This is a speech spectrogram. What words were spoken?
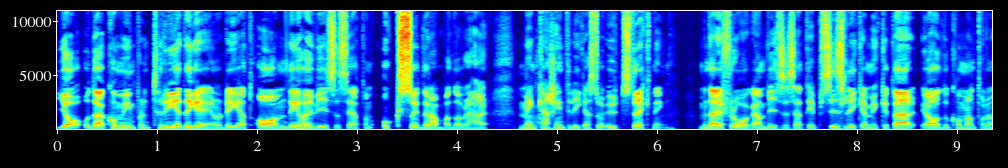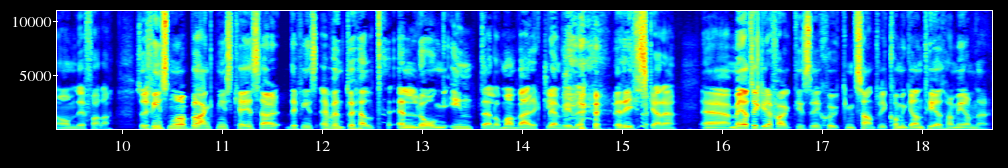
Ja, och där kommer vi in på den tredje grejen och det är att AMD har ju visat sig att de också är drabbade av det här, men kanske inte i lika stor utsträckning. Men där är frågan, visar sig att det är precis lika mycket där, ja då kommer antagligen AMD falla. Så det finns några blankningscase här, det finns eventuellt en lång Intel om man verkligen vill riska det. Eh, men jag tycker det faktiskt är sjukt intressant, vi kommer garanterat höra mer om det här.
